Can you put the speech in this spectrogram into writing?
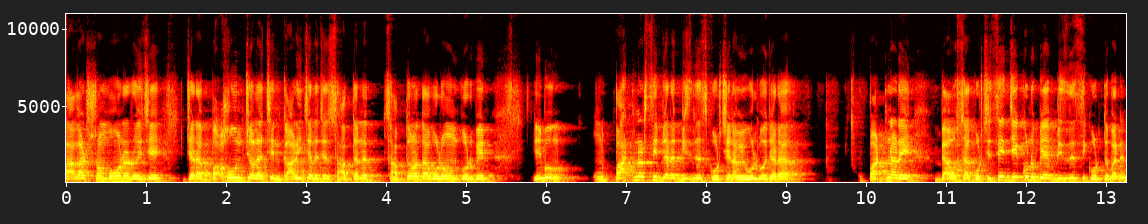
লাগার সম্ভাবনা রয়েছে। যারা বাহন চালাচ্ছেন, গাড়ি চালাচ্ছেন, সাবধানে, সাবধানতা অবলম্বন করবেন এবং পার্টনারশিপ যারা বিজনেস করছেন, আমি বলব যারা পার্টনারে ব্যবসা করছে সে যে কোনো বিজনেসই করতে পারেন,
